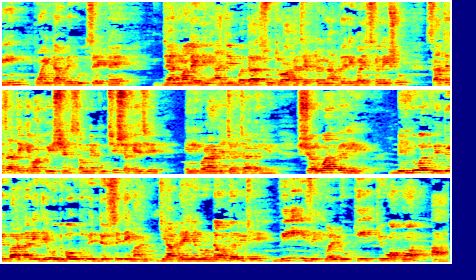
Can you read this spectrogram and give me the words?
મેઇન પોઈન્ટ આપણે ગુજસેટને ધ્યાનમાં લઈને આજે બધા જ સૂત્રો આખા ચેપ્ટરના આપણે રિવાઇઝ કરીશું. સાથે સાથે કેવા ક્વેશ્ચન્સ તમને પૂછી શકે છે એની પણ આજે ચર્ચા કરીએ. શરૂઆત કરીએ બિંદુવત વિદ્યુત ભારના લીધે ઉદ્ભવતું વિદ્યુત સ્થિતિમાન જે આપણે અહીંયા નોટ ડાઉન કર્યું છે, V is equal to K Q upon R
